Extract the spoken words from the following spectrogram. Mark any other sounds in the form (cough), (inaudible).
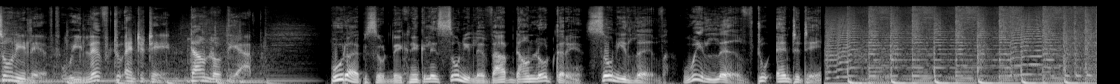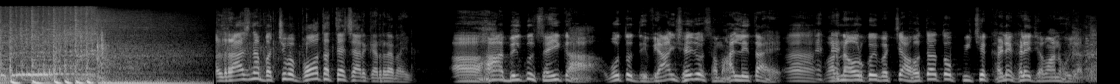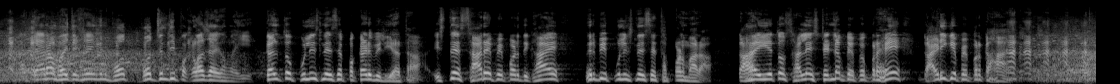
Sony Live. We live to entertain. Download the app. पूरा episode देखने के लिए सोनी लिव ऐप डाउनलोड करें। Sony Liv we live to entertain राज ना बच्चों पे बहुत अत्याचार कर रहा है भाई। आ, हाँ बिल्कुल सही कहा। वो तो दिव्यांश है जो संभाल लेता है। हाँ। वरना और कोई बच्चा होता तो पीछे खड़े खड़े जवान हो जाता। कह रहा भाई देखने लेकिन बहुत बहुत जल्दी पकड़ा जाएगा भाई। कल तो पुलिस ने इसे पकड़ भी लिया था। इसने सारे पेपर दिखाए फिर भी पुलिस ने इसे थप्पड़ मारा। कहा ये तो साले स्टैंड अप के पेपर है गाड़ी के पेपर कहा है?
